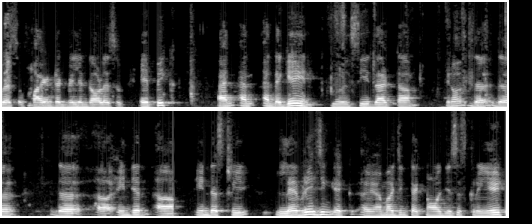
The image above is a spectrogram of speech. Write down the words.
US of $500 million of Epic. And, and, and again, you will see that, um, you know, the, the, the uh, Indian uh, industry leveraging uh, emerging technologies is create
